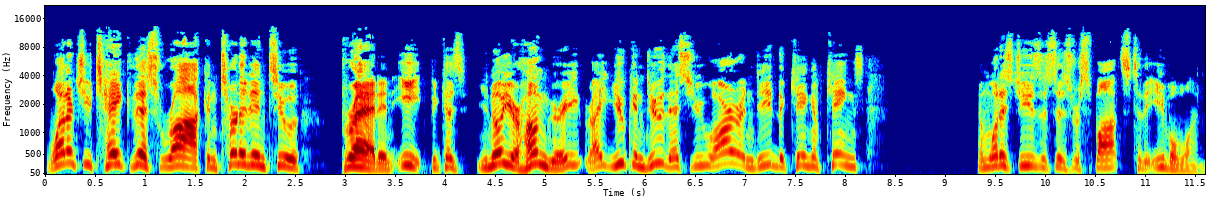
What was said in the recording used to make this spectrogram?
Why don't you take this rock and turn it into bread and eat? Because you know you're hungry, right? You can do this. You are indeed the King of Kings. And what is Jesus' response to the evil one?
